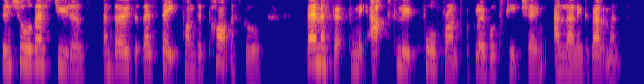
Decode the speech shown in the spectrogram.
to ensure their students and those at their state-funded partner schools benefit from the absolute forefront of global teaching and learning developments.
